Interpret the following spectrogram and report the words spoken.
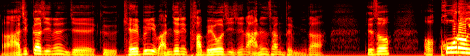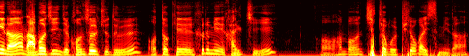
어, 아직까지는 이제 그 갭이 완전히 다 메워지지는 않은 상태입니다. 그래서 어, 코어롱이나 나머지 이제 건설주들 어떻게 흐름이 갈지 어, 한번 지켜볼 필요가 있습니다.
